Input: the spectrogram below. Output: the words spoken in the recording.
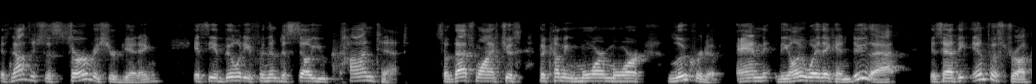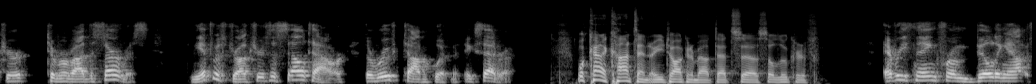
It's not just the service you're getting; it's the ability for them to sell you content. So that's why it's just becoming more and more lucrative. And the only way they can do that is have the infrastructure to provide the service. The infrastructure is the cell tower, the rooftop equipment, etc. What kind of content are you talking about that's uh, so lucrative? Everything from building out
